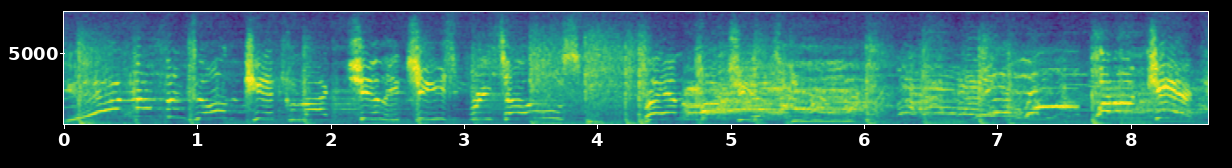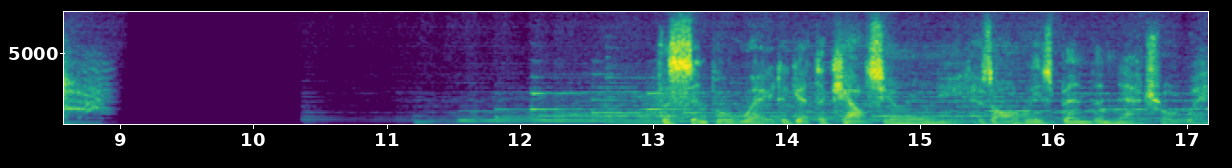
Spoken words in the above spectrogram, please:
Yeah, nothing don't kick like chili cheese Fritos. Grandpa chips do. What a kick! The simple way to get the calcium you need has always been the natural way,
